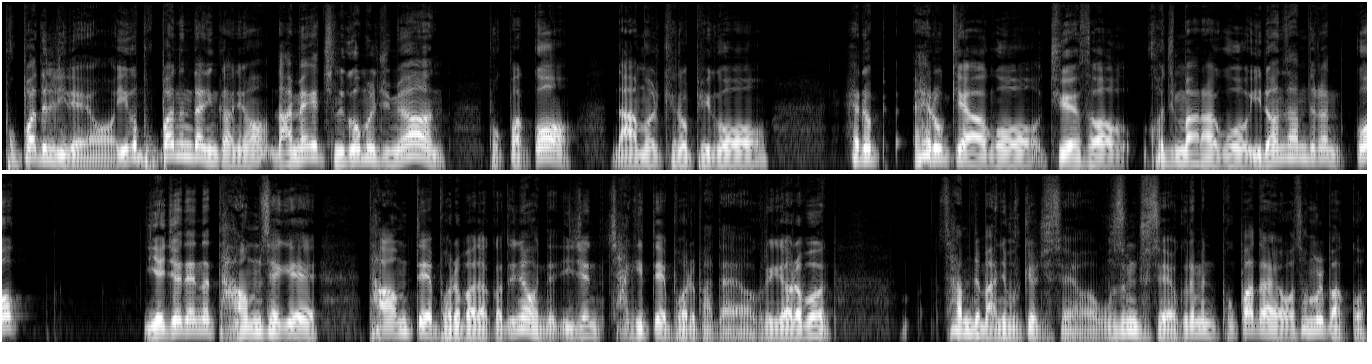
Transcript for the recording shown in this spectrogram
복 받을 일이에요. 이거 복 받는다니까요. 남에게 즐거움을 주면 복 받고 남을 괴롭히고 해롭, 해롭게 하고 뒤에서 거짓말하고 이런 사람들은 꼭 예전에는 다음 세계 다음 때 벌을 받았거든요. 근데 이젠 자기 때 벌을 받아요. 그러니까 여러분 사람들 많이 웃겨주세요. 웃음 주세요. 그러면 복 받아요. 선물 받고.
